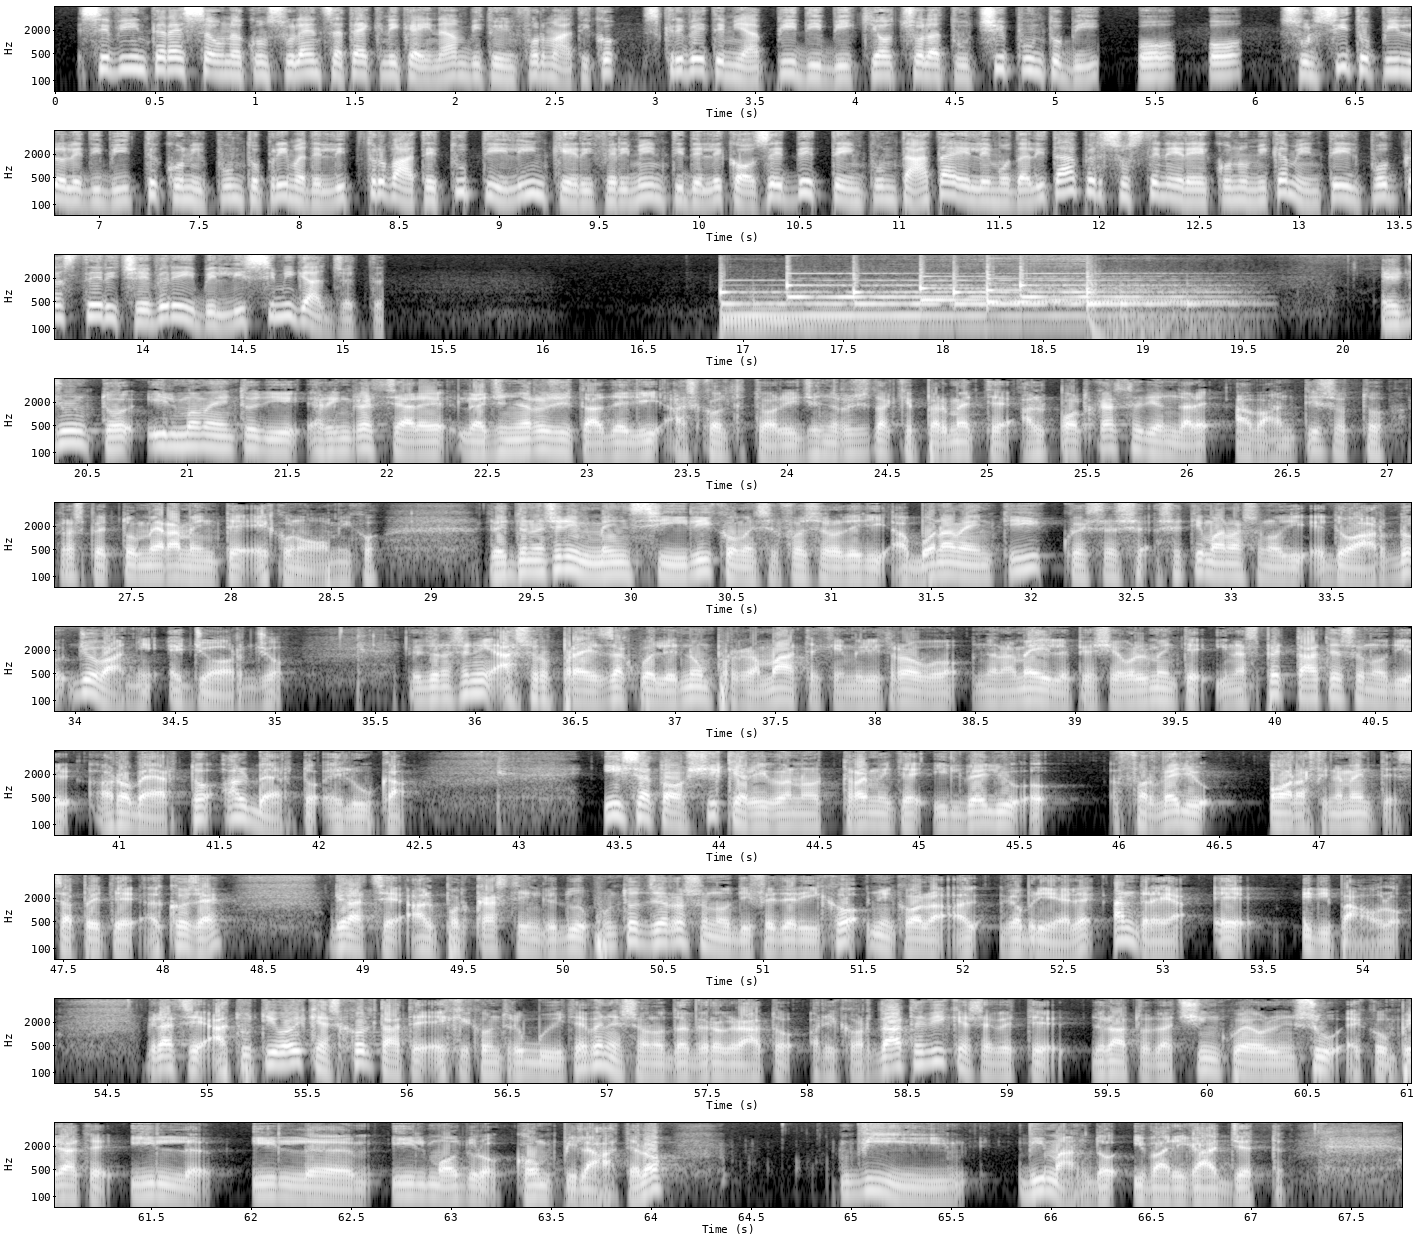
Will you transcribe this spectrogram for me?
Se vi interessa una consulenza tecnica in ambito informatico, scrivetemi a pdb-tucci.b o, o sul sito pillole di bit con il punto prima dell'it trovate tutti i link e riferimenti delle cose dette in puntata e le modalità per sostenere economicamente il podcast e ricevere i bellissimi gadget. È giunto il momento di ringraziare la generosità degli ascoltatori, generosità che permette al podcast di andare avanti sotto l'aspetto meramente economico. Le donazioni mensili, come se fossero degli abbonamenti, questa settimana sono di Edoardo, Giovanni e Giorgio. Le donazioni a sorpresa, quelle non programmate che mi ritrovo nella mail piacevolmente inaspettate, sono di Roberto, Alberto e Luca. I Satoshi che arrivano tramite il value for value, ora finalmente sapete cos'è, Grazie al podcasting 2.0 sono di Federico, Nicola Gabriele, Andrea e, e di Paolo. Grazie a tutti voi che ascoltate e che contribuite, ve ne sono davvero grato. Ricordatevi che se avete donato da 5 euro in su e compilate il, il, il modulo compilatelo, vi, vi mando i vari gadget.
